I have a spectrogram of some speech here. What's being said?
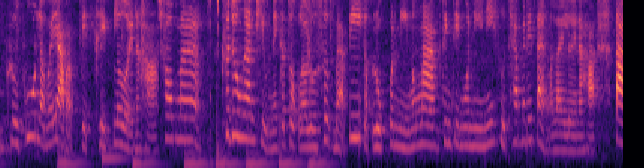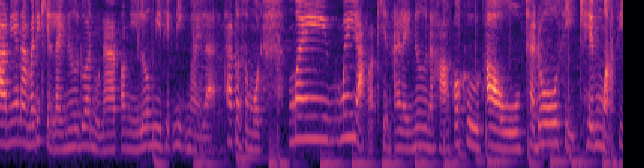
ๆ คือพูดแล้วไม่อยากแบบปิดคลิปเลยนะคะ ชอบมาก คือดูงานผิวในกระจกแล้วรู้สึกแบบปี้กับลุควันนี้มากๆ จริง ๆ วันนี้นี่คือแทบไม่ได้แต่งอะไรเลยนะคะ ตาเนี่ยนะไม่ได้เขียนไลเนอร์ด้วยหนูนะตอนนี้เริ่มมีเทคนิคใหม่แล้วถ้าเกิดสมมติไม่ไม่อยากแบบเขียนอายไลเนอร์นะคะ ก็คือเอาชาโดว์สีเข้มอะสี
